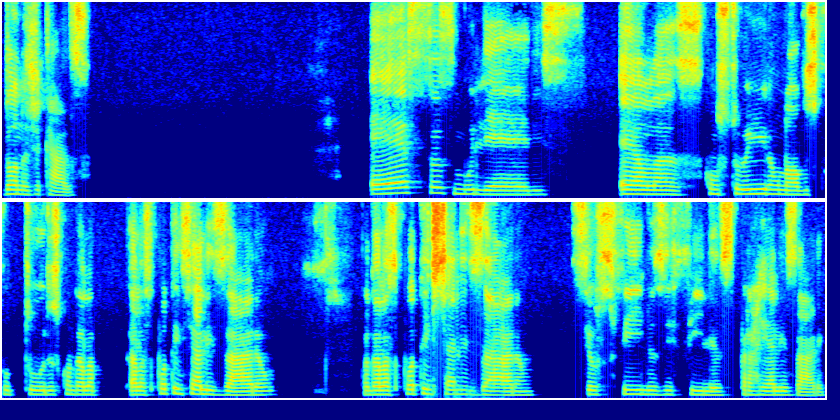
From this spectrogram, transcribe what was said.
donas de casa. Essas mulheres, elas construíram novos futuros quando ela elas potencializaram, quando elas potencializaram seus filhos e filhas para realizarem.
